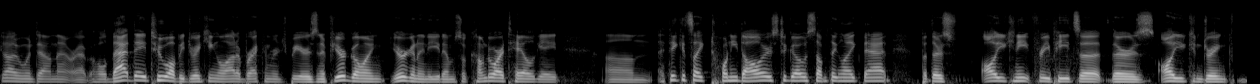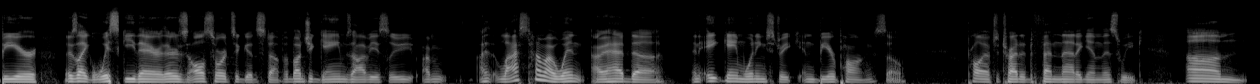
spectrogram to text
God, we went down that rabbit hole. That day too, I'll be drinking a lot of Breckenridge beers, and if you're going, you're gonna need them. So come to our tailgate. Um, I think it's like twenty dollars to go, something like that. But there's all you can eat free pizza. There's all you can drink beer. There's like whiskey there. There's all sorts of good stuff. A bunch of games, obviously. I'm I, last time I went, I had uh, an eight game winning streak in beer pong. So probably have to try to defend that again this week. Um,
